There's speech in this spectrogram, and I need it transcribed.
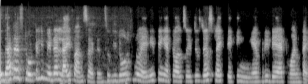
So that has totally made our life uncertain. So we don't know anything at all. So it is just like taking every day at one time.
